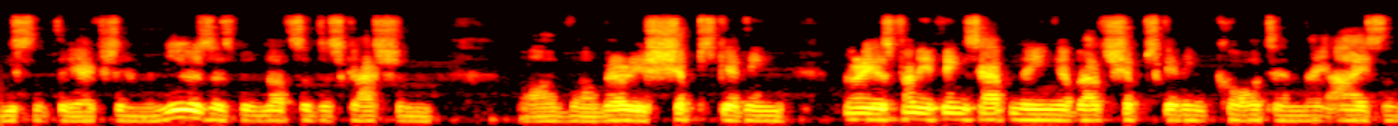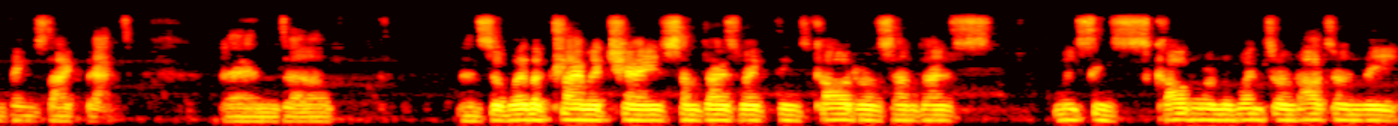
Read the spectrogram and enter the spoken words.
Recently, actually, in the news, there's been lots of discussion of uh, various ships getting, various funny things happening about ships getting caught in the ice and things like that. And uh, and so whether climate change sometimes makes things colder and sometimes makes things colder in the winter and hotter in the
